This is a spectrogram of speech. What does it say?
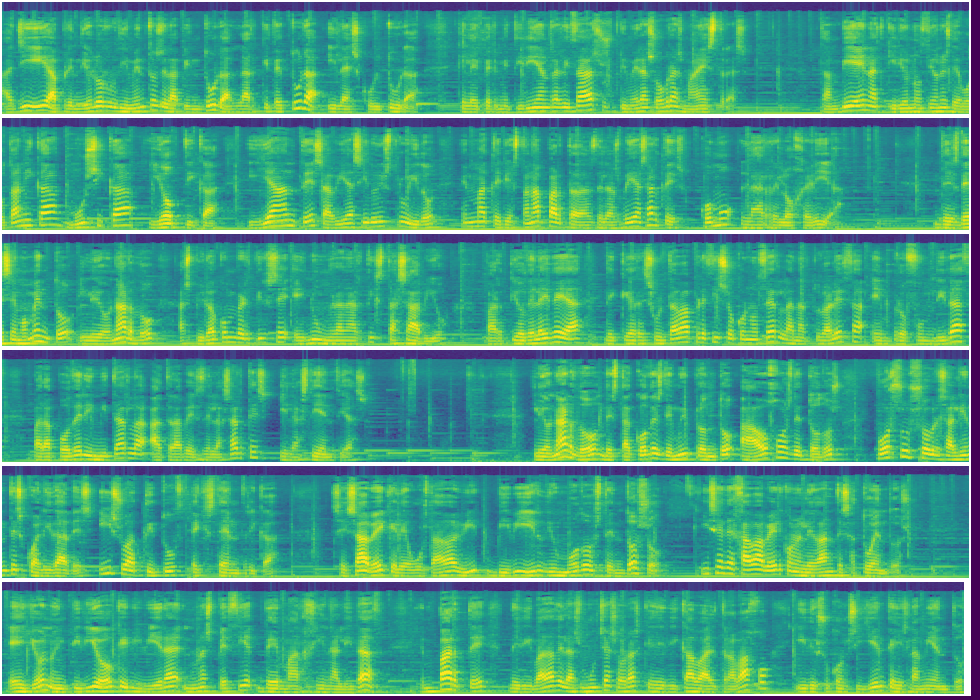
Allí aprendió los rudimentos de la pintura, la arquitectura y la escultura, que le permitirían realizar sus primeras obras maestras. También adquirió nociones de botánica, música y óptica, y ya antes había sido instruido en materias tan apartadas de las bellas artes como la relojería. Desde ese momento, Leonardo aspiró a convertirse en un gran artista sabio. Partió de la idea de que resultaba preciso conocer la naturaleza en profundidad para poder imitarla a través de las artes y las ciencias. Leonardo destacó desde muy pronto a ojos de todos por sus sobresalientes cualidades y su actitud excéntrica. Se sabe que le gustaba vivir, de un modo ostentoso y se dejaba ver con elegantes atuendos. Ello no impidió que viviera en una especie de marginalidad, en parte derivada de las muchas horas que dedicaba al trabajo y de su consiguiente aislamiento.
